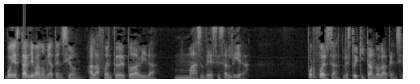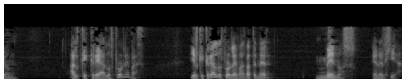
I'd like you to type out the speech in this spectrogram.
voy a estar llevando mi atención a la fuente de toda vida más veces al día. Por fuerza le estoy quitando la atención al que crea los problemas. Y el que crea los problemas va a tener menos energía.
